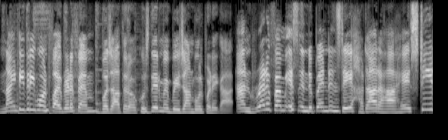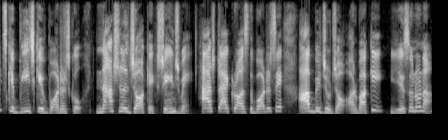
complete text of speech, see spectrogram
93.5 रेड एफएम बजाते रहो। कुछ देर में बेजान बोल पड़ेगा। एंड रेड एफएम इस इंडिपेंडेंस डे हटा रहा है स्टेट्स के बीच के बॉर्डर्स को नेशनल जॉक एक्सचेंज में। हैश क्रॉस द बॉर्डर से आप भी जुड़ जाओ। और बाकी, ये सुनो ना।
